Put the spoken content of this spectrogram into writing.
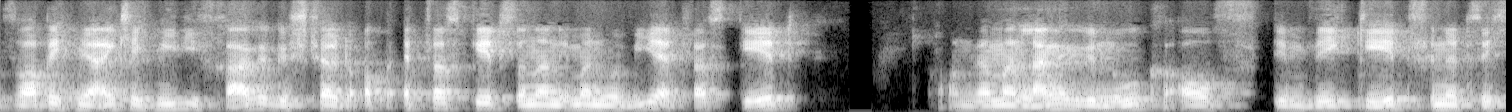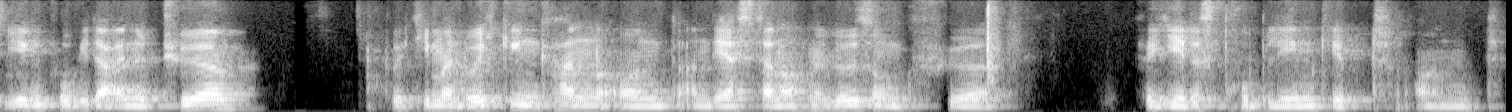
so habe ich mir eigentlich nie die Frage gestellt, ob etwas geht, sondern immer nur, wie etwas geht. Und wenn man lange genug auf dem Weg geht, findet sich irgendwo wieder eine Tür, durch die man durchgehen kann und an der es dann auch eine Lösung für, für jedes Problem gibt. Und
